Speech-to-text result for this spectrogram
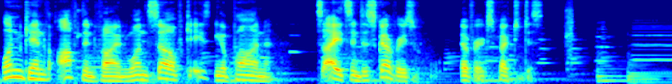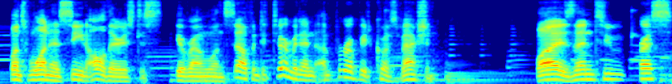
one can often find oneself gazing upon sights and discoveries never expected to see. Once one has seen all there is to see around oneself and determine an appropriate course of action. Y is then to press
